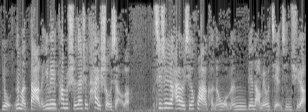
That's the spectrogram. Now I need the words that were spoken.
有那么大了，因为他们实在是太瘦小了。其实还有一些话，可能我们编导没有剪进去啊。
